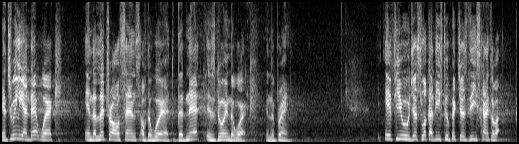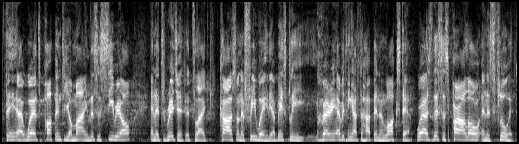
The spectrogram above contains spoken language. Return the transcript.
It's really a network in the literal sense of the word. The net is doing the work in the brain. If you just look at these two pictures, these kinds of th- uh, words pop into your mind. This is serial and it's rigid. It's like cars on a freeway. They are basically very, everything has to happen in lockstep. Whereas this is parallel and it's fluid.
